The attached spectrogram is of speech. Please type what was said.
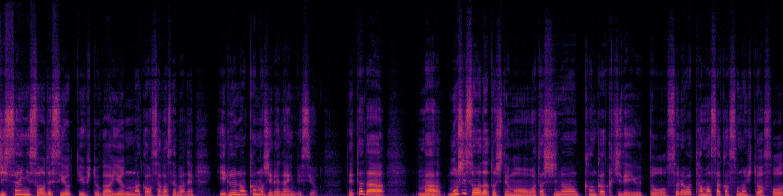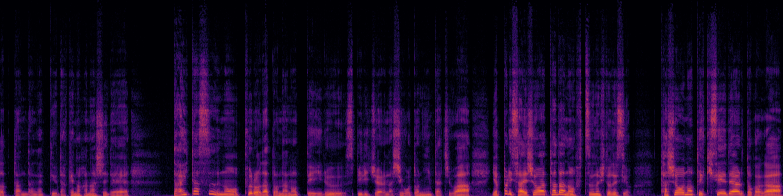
実際にそうですよっていう人が世の中を探せばねいるのかもしれないんですよ。でただまあもしそうだとしても私の感覚値で言うとそれはたまさかその人はそうだったんだねっていうだけの話で大多数のプロだと名乗っているスピリチュアルな仕事人たちはやっぱり最初はただの普通の人ですよ。多少の適性であるとかが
